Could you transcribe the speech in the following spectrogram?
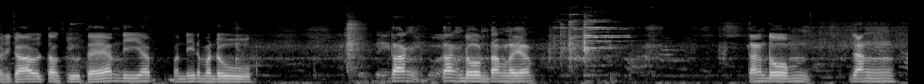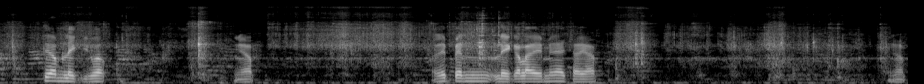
วัสดีครับต้องคิวแตนดีครับ วันนี้เรามาดูตั้งตั้งโดมทำอะไรครับ ตั้งโดมยังเชื่อมเหล็กอยู่ครับนี่ครับ อันนี้เป็นเหล็กอะไรไม่แน่ใจครับนี่ครับ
